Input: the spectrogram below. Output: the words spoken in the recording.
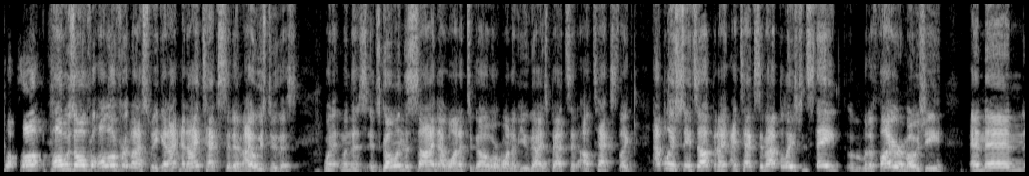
Paul, Paul was over all over it last week, and I and I texted him. I always do this when it, when this it's going the side I want it to go, or one of you guys bets it. I'll text like Appalachian State's up, and I, I text him Appalachian State with a fire emoji, and then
